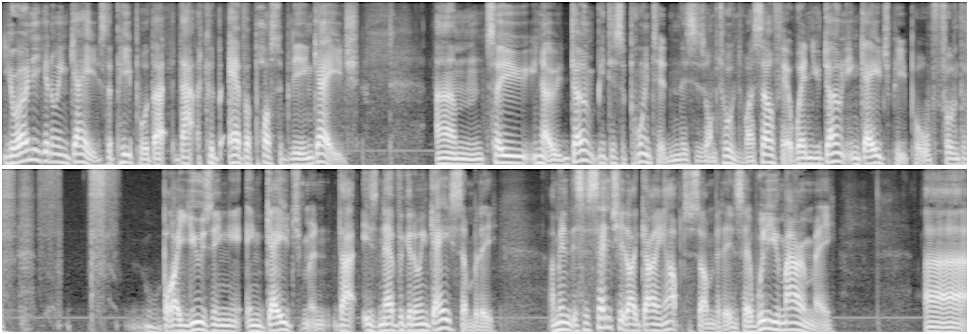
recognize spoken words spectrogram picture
you're only going to engage the people that that could ever possibly engage. Um, so you, you know, don't be disappointed, and this is I'm talking to myself here. When you don't engage people from the f- f- by using engagement that is never going to engage somebody. I mean, it's essentially like going up to somebody and say, "Will you marry me?" Uh,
